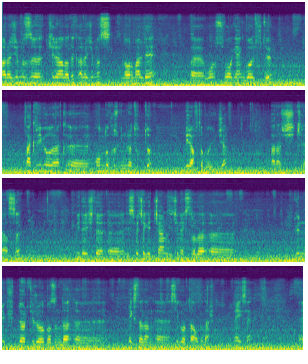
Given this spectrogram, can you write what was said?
aracımızı kiraladık. Aracımız normalde e, Volkswagen Golf'tü. Takribi olarak e, 19 bin lira tuttu. Bir hafta boyunca araç kirası. Bir de işte e, İsveç'e geçeceğimiz için ekstra da e, günlük 4 euro bazında e, ekstradan e, sigorta aldılar. Neyse. E,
